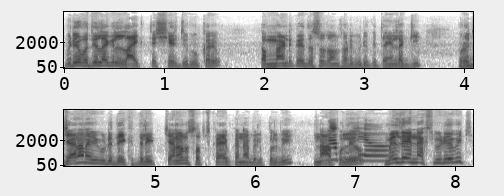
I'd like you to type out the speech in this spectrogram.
ਵੀਡੀਓ ਵਧੀਆ ਲੱਗੇ ਲਾਈਕ ਤੇ ਸ਼ੇਅਰ ਜ਼ਰੂਰ ਕਰਿਓ। ਕਮੈਂਟ ਕਰਕੇ ਦੱਸੋ ਤੁਹਾਨੂੰ ਸਾਡੀ ਵੀਡੀਓ ਕਿੱਦਾਂ ਲੱਗੀ। ਰੋਜ਼ਾਨਾ ਨਵੀਂ ਵੀਡੀਓ ਦੇਖਣ ਦੇ ਲਈ ਚੈਨਲ ਨੂੰ ਸਬਸਕ੍ਰਾਈਬ ਕਰਨਾ ਬਿਲਕੁਲ ਵੀ ਨਾ ਭੁੱਲਿਓ। ਮਿਲਦੇ ਹਾਂ ਨੈਕਸਟ ਵੀਡੀਓ ਵਿੱਚ।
